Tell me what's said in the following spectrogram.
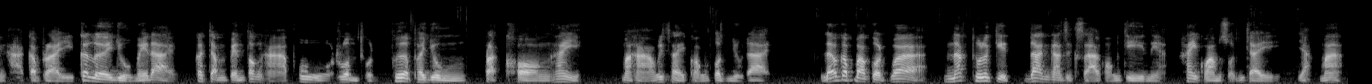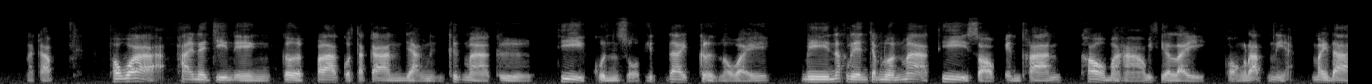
งหากำไรก็เลยอยู่ไม่ได้ ก็จำเป็นต้องหาผู้ร่วมทุน เพื่อพยุงประคองให้มหาวิทยาลัยของตนอยู่ได้ แล้วก็ปรากฏว่านักธุรกิจด้านการศึกษาของจีนเนี่ยให้ความสนใจอย่างมากนะครับ เพราะว่าภายในจีนเองเกิดปรากฏการณ์อย่างหนึ่งขึ้นมาคือ ที่คุณโสภิตได้เกริ่นเอาไว้ มีนักเรียนจำนวนมากที่สอบเอนทรานเข้ามหาวิทยาลัยของรัฐเนี่ยไม่ได้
